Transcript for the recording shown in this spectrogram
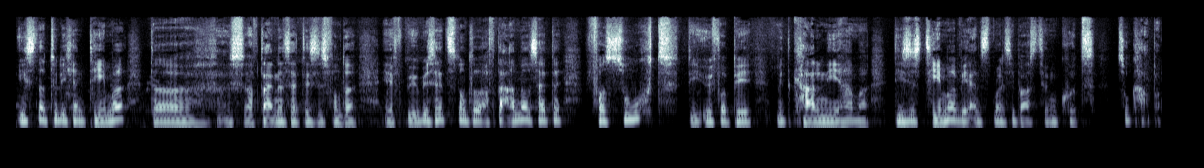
ist natürlich ein Thema. Da ist, auf der einen Seite ist es von der FPÖ besetzt und auf der anderen Seite versucht die ÖVP mit Karl Nehammer dieses Thema, wie einst mal Sebastian Kurz zu kapern.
